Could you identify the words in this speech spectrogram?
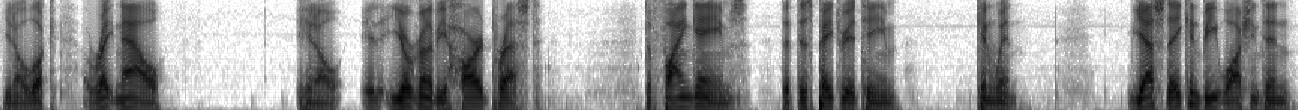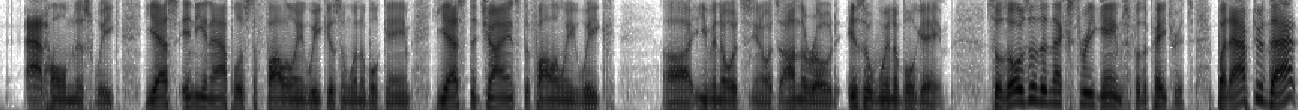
you know, look, right now, you know, it, you're going to be hard pressed to find games that this Patriot team can win. Yes, they can beat Washington at home this week. Yes, Indianapolis the following week is a winnable game. Yes, the Giants the following week, uh, even though it's you know it's on the road, is a winnable game. So those are the next three games for the Patriots. But after that,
